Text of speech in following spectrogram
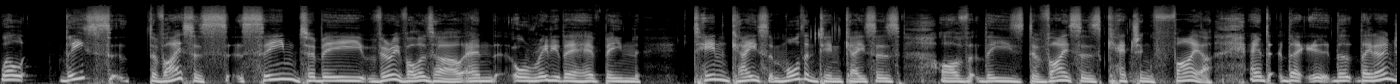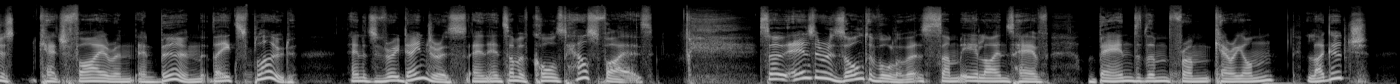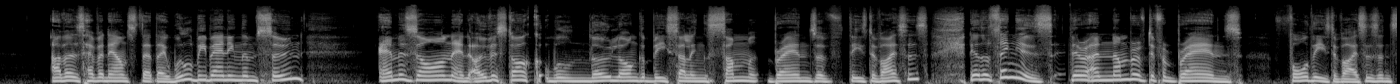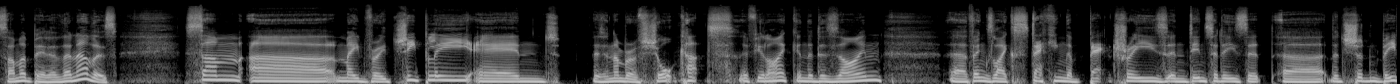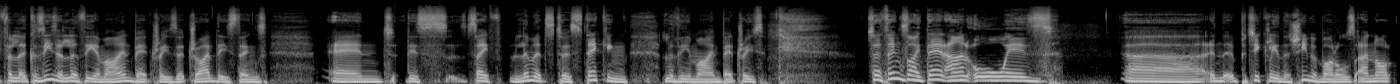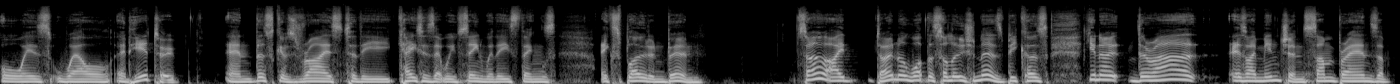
Well, these devices seem to be very volatile, and already there have been 10 case more than 10 cases of these devices catching fire. And they they don't just catch fire and, and burn they explode. And it's very dangerous and, and some have caused house fires. So as a result of all of this some airlines have banned them from carry on luggage. Others have announced that they will be banning them soon Amazon and Overstock will no longer be selling some brands of these devices. Now, the thing is, there are a number of different brands for these devices, and some are better than others. Some are made very cheaply, and there's a number of shortcuts, if you like, in the design. Uh, things like stacking the batteries in densities that uh, that shouldn't be for because these are lithium ion batteries that drive these things, and there's safe limits to stacking lithium ion batteries. So things like that aren't always, uh, in, particularly in the cheaper models, are not always well adhered to. And this gives rise to the cases that we've seen where these things explode and burn. So I don't know what the solution is because, you know, there are, as I mentioned, some brands are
